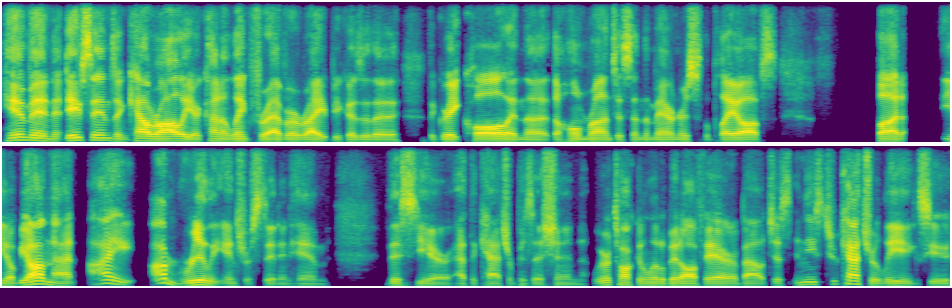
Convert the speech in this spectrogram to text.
him and Dave Sims and Cal Raleigh are kind of linked forever, right? Because of the the great call and the the home run to send the Mariners to the playoffs. But you know, beyond that, I I'm really interested in him this year at the catcher position. We were talking a little bit off air about just in these two catcher leagues. You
